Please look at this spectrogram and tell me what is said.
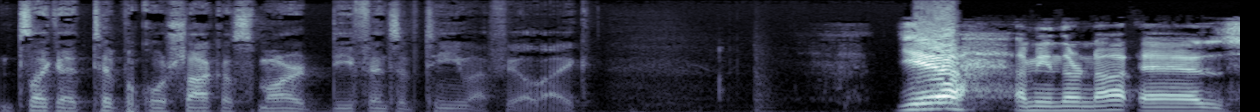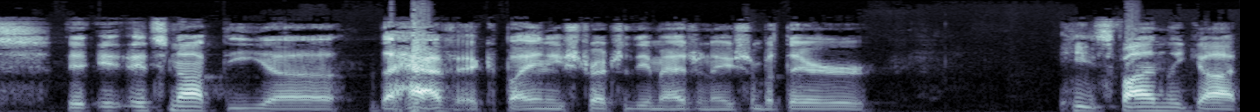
It's like a typical Shaka Smart defensive team. I feel like. Yeah, I mean they're not as it- it's not the uh, the havoc by any stretch of the imagination, but they're he's finally got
